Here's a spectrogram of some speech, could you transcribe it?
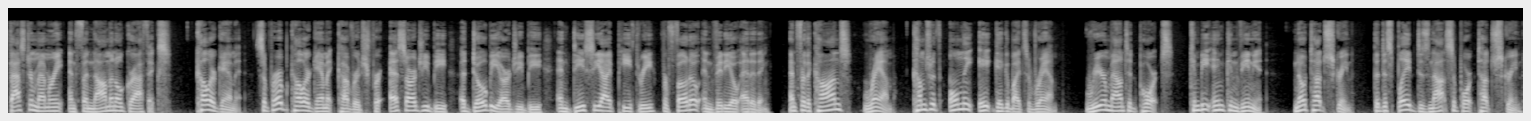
faster memory, and phenomenal graphics. Color gamut superb color gamut coverage for sRGB, Adobe RGB, and DCI P3 for photo and video editing. And for the cons, RAM comes with only 8 gigabytes of RAM. Rear mounted ports can be inconvenient. No touchscreen. The display does not support touchscreen.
